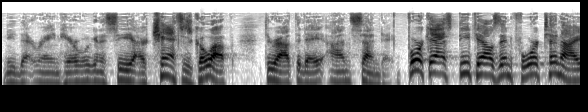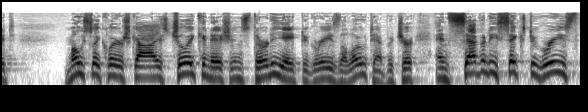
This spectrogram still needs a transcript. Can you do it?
need that rain here, we're going to see our chances go up throughout the day on Sunday. Forecast details then for tonight. Mostly clear skies, chilly conditions, 38 degrees the low temperature, and 76 degrees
